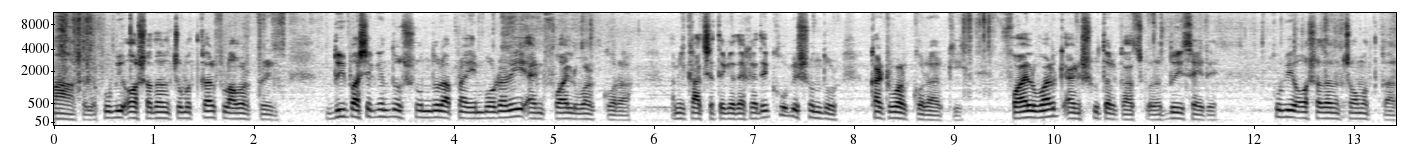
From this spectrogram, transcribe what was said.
মা আসলে খুবই অসাধারণ চমৎকার ফ্লাওয়ার প্রিন্ট দুই পাশে কিন্তু সুন্দর আপনার এমব্রয়ডারি অ্যান্ড ফয়েল ওয়ার্ক করা। আমি কাছে থেকে দেখা দিই খুবই সুন্দর কাট ওয়ার্ক করা আর কি। ফয়েল ওয়ার্ক অ্যান্ড সুতার কাজ করা দুই সাইডে খুবই অসাধারণ চমৎকার।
